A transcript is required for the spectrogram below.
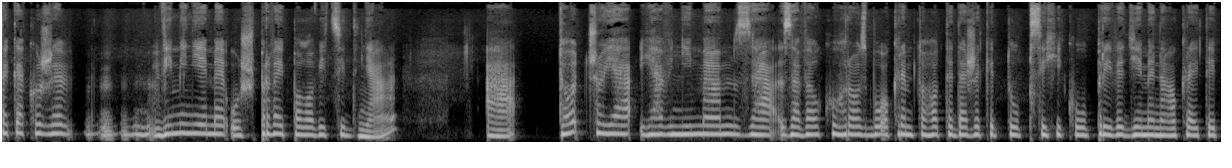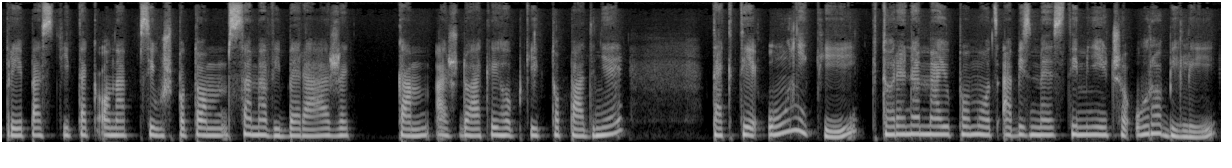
tak akože vyminieme už v prvej polovici dňa a to, čo ja, ja vnímam za, za veľkú hrozbu, okrem toho teda, že keď tú psychiku privedieme na okraj tej priepasti, tak ona si už potom sama vyberá, že kam až do akej hĺbky to padne, tak tie úniky, ktoré nám majú pomôcť, aby sme s tým niečo urobili,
